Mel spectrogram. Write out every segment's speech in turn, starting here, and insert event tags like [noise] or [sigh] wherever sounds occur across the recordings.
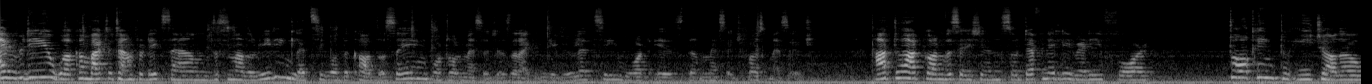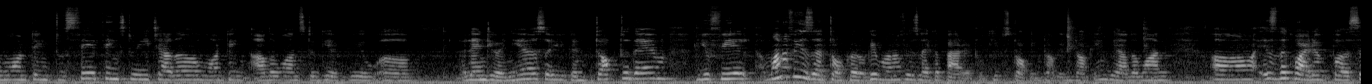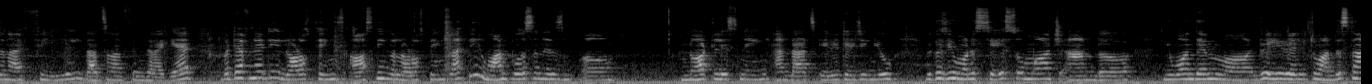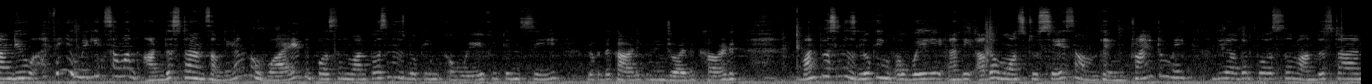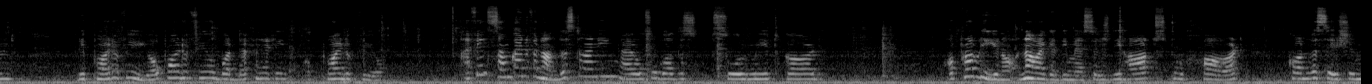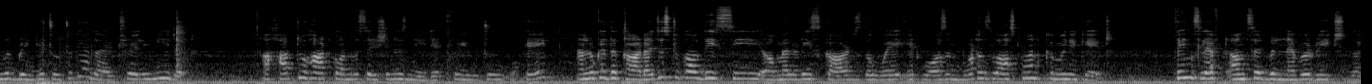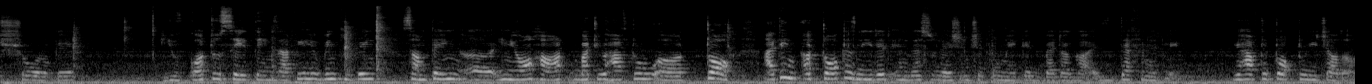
Hi everybody, welcome back to Tam Predicts and this is another reading. Let's see what the cards are saying, what all messages that I can give you. Let's see what is the message, first message. Heart-to-heart -heart so definitely ready for talking to each other, wanting to say things to each other, wanting other ones to give you a lend you an ear so you can talk to them. You feel one of you is a talker okay? One of you is like a parrot who keeps talking talking talking. The other one uh, is the quieter person I feel. That's another thing that I get. But definitely a lot of things asking a lot of things. I feel one person is uh, not listening and that's irritating you because you want to say so much and uh, you want them uh, really really to understand you. I feel you're making someone understand something. I don't know why the person one person is looking away if you can see. Look at the card you can enjoy the card. [laughs] One person is looking away and the other wants to say something. Trying to make the other person understand the point of view your point of view but definitely a point of view. I feel some kind of an understanding. I also got the soulmate card. Or probably you know now i get the message. The heart to heart conversation will bring you two together. It's really needed. A heart-to-heart -heart conversation is needed for you to, okay? And look at the card. I just took out these sea uh, melodies cards the way it was. And what is last one? Communicate. Things left unsaid will never reach the shore, okay? You've got to say things. I feel you've been keeping something uh, in your heart, but you have to uh, talk. I think a talk is needed in this relationship to make it better, guys. Definitely. You have to talk to each other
